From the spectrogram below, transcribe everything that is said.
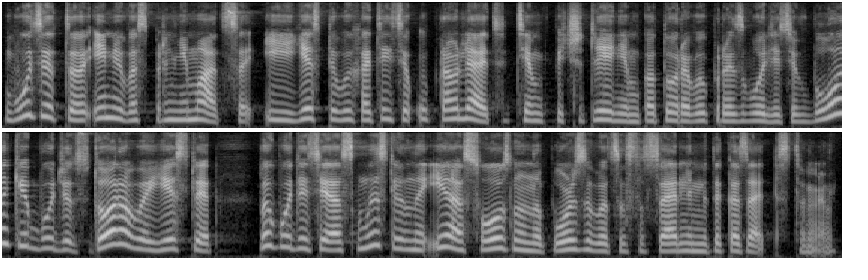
будет э, ими восприниматься. И если вы хотите управлять тем впечатлением, которое вы производите в блоге, будет здорово, если вы будете осмысленно и осознанно пользоваться социальными доказательствами.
